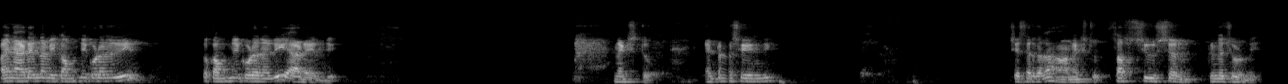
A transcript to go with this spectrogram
పైన యాడ్ అయిన మీ కంపెనీ కూడా అనేది? సో కంపెనీ కూడా అనేది యాడ్ అయింది. నెక్స్ట్ ఎంటర్ చేయండి. చేశారు కదా? నెక్స్ట్ సబ్స్టిట్యూషన్ కింద చూడండి.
